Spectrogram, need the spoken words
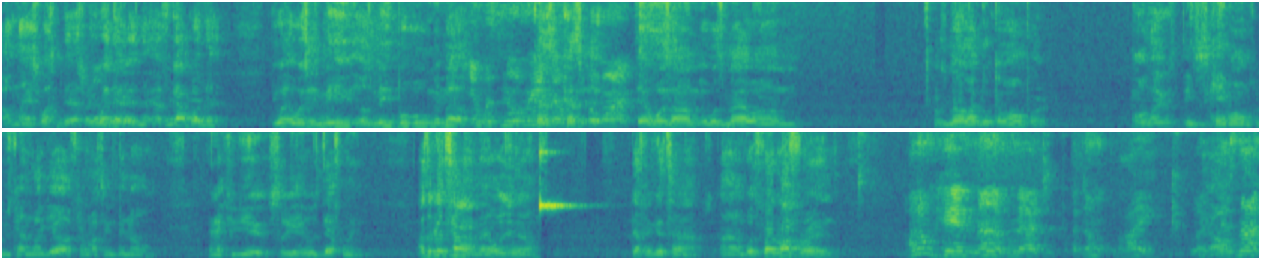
Oh, Nash wasn't there. That's right. He wasn't there that night. I forgot about that. You- It was just me. It was me, Boo Boo, and Mel. It was no Because randoms because for it, once. it was um it was Mel um it was Mel like coming home part. Or Mm-hmm. like he just came home. So he was kind of like yo, I seen he's been home in a few years. So yeah, it was definitely it was a good time, man. It was you know definitely good times. Um, but as far as my friends, I don't have none of them that I just I don't like. Like Yeah. there's not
